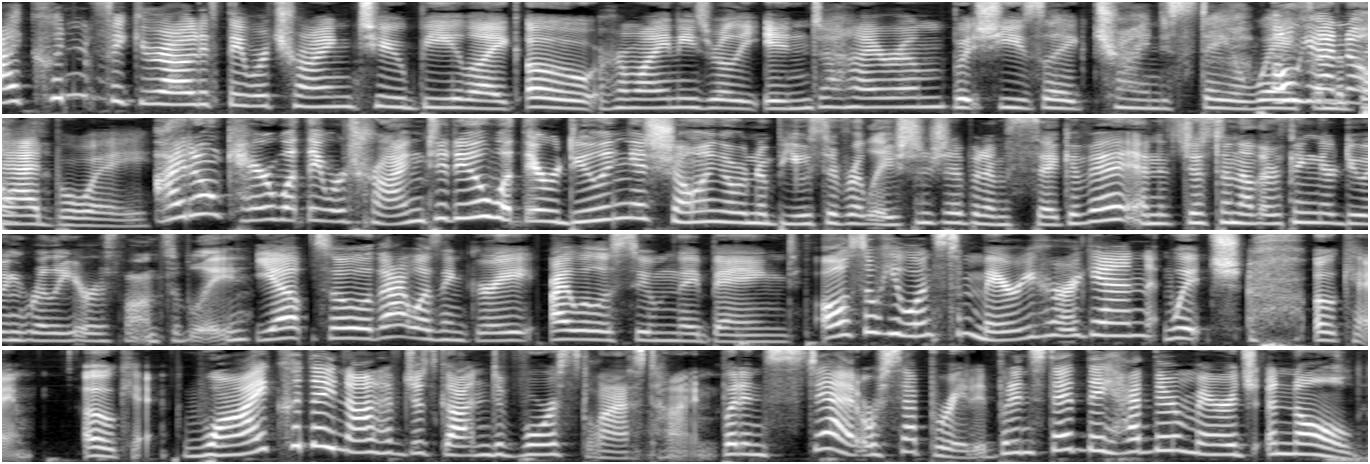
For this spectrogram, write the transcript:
I couldn't figure out if they were trying to be like, oh, Hermione's really into Hiram, but she's like trying to stay oh, away Oh, from yeah, the no. bad boy. I don't care what they were trying to do. What they were doing is showing an abusive relationship, and I'm sick of it. And it's just another thing they're doing really irresponsibly. Yep, so that wasn't great. I will assume they banged. Also, he wants to marry her again, which, okay. Okay. Why could they not have just gotten divorced last time, but instead, or separated, but instead they had their marriage annulled,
